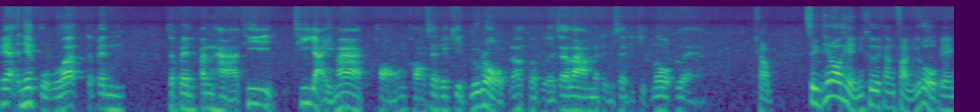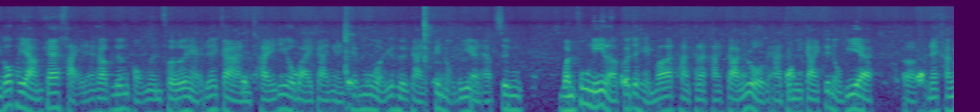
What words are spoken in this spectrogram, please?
เนี่ยอันนี้ผมว่าจะเป็นจะเป็นปัญหาที่ที่ใหญ่มากของของเศรษฐกิจยุโรป แล้วเผื่อจะลามมาถึงเศรษฐกิจโลกด้วยครับสิ่งที่เราเห็นคือทางฝั่งยุโรปเองก็พยายามแก้ไขนะครับเรื่องของเงินเฟ้อเนี่ยด้วยการใช้นโยบายการเงินเข้มงวดก็คือการขึ้นดอกเบี้ยนะครับซึ่งวันพรุ่งนี้เราก็จะเห็นว่าทางธนาคารกลางยุโรปอาจจะมีการขึ้นดอกเบี้ยในครั้ง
